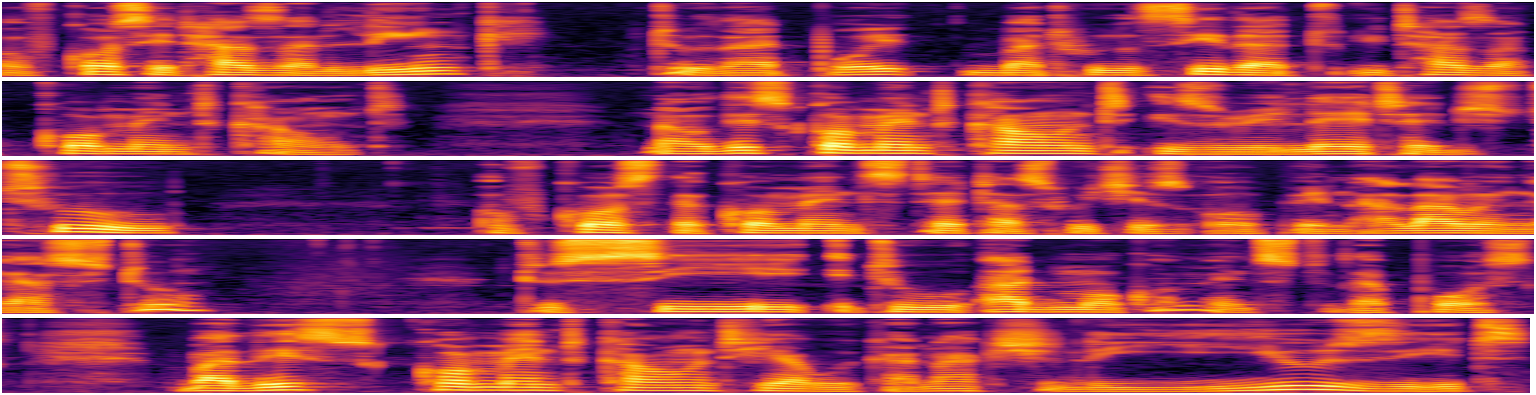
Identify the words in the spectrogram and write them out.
of course, it has a link to that point, but we'll see that it has a comment count. Now, this comment count is related to, of course, the comment status which is open, allowing us to to see to add more comments to the post. But this comment count here, we can actually use it.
